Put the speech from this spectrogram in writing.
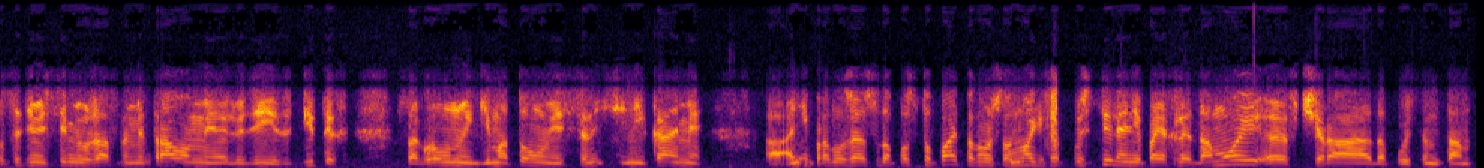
Вот с этими всеми ужасными травмами, людей избитых, с огромными гематомами, с синяками, а, они продолжают сюда поступать, потому что многих отпустили, они поехали домой э, вчера, допустим, там,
